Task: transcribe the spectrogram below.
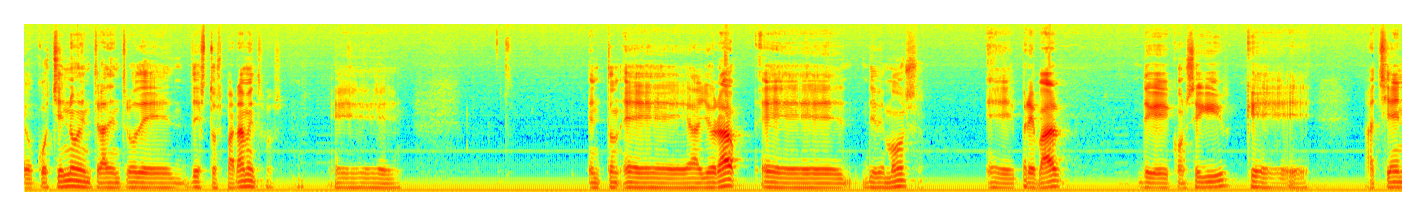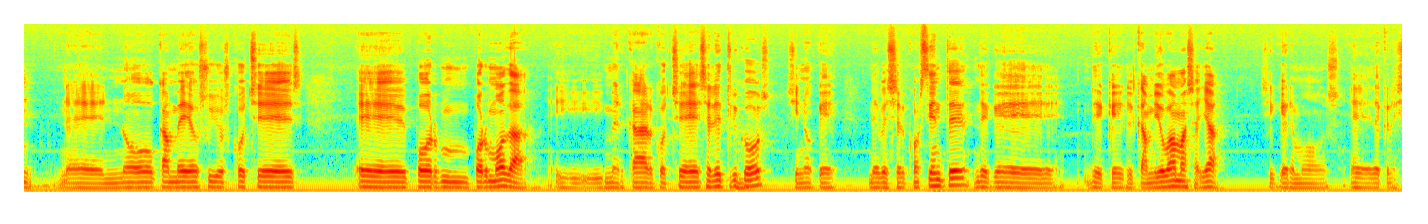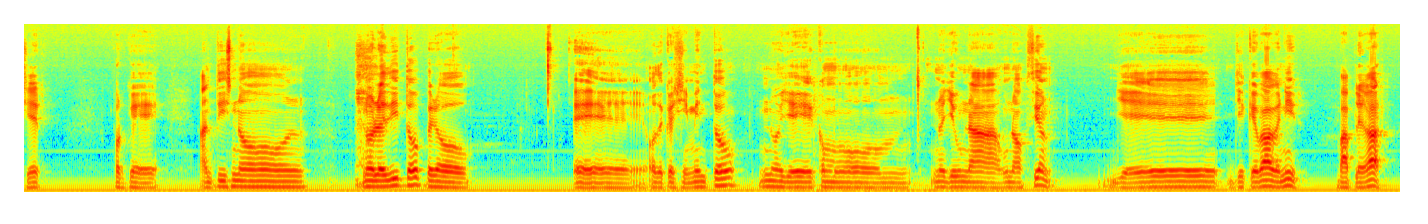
o coche no entra dentro de, de estos parámetros. Entonces ahora eh, debemos prevar de conseguir que a Chen eh, no cambie suyos coches eh, por, por moda y mercar coches eléctricos, sino que debe ser consciente de que, de que el cambio va más allá si queremos eh, decrecer. Porque antes no, no lo edito, pero eh, o de crecimiento no lle como no lle una, una opción lle, lle que va a venir va a plegar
